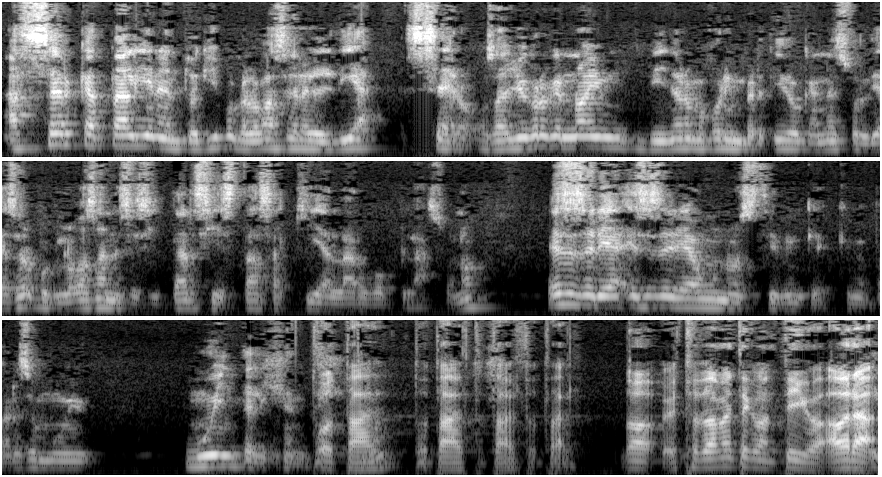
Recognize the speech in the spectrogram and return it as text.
acércate a alguien en tu equipo que lo va a hacer el día cero. O sea, yo creo que no hay dinero mejor invertido que en eso el día cero porque lo vas a necesitar si estás aquí a largo plazo, ¿no? Ese sería, ese sería uno, Steven, que, me parece muy, muy inteligente. Total, total, total, total. No, totalmente contigo. Ahora,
